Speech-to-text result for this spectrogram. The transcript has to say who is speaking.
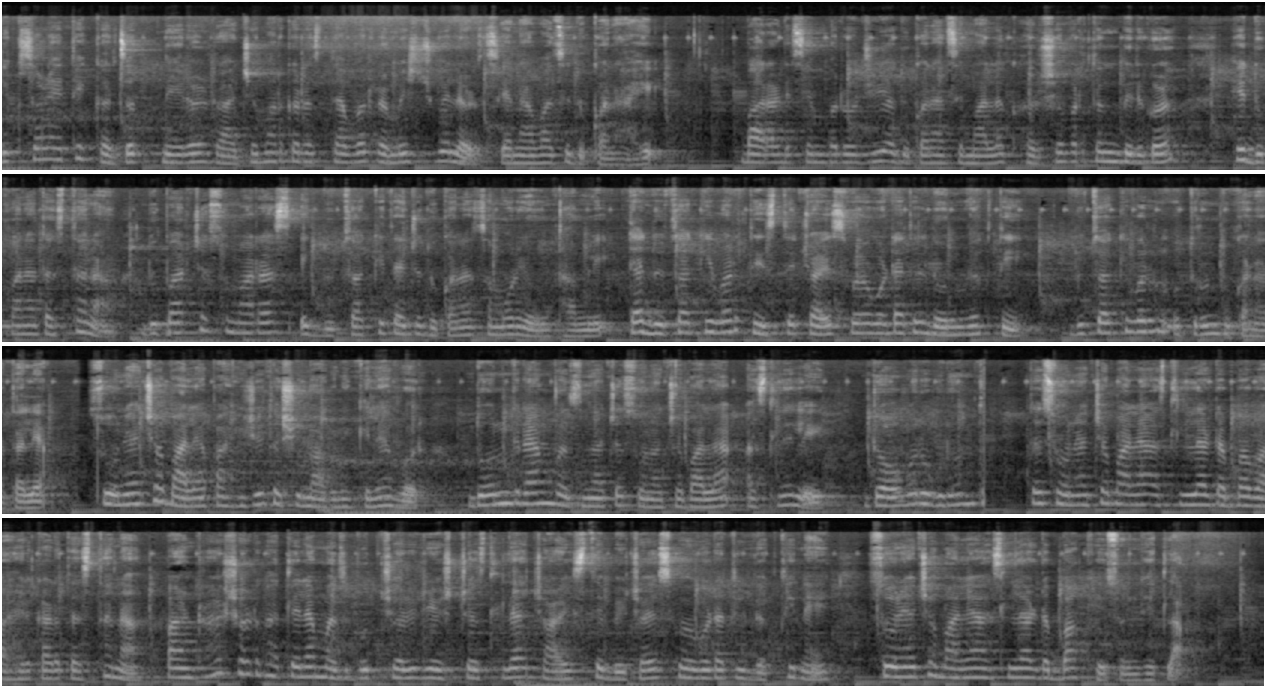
Speaker 1: डिक्सळ येथे कर्जत नेरळ राज्यमार्ग रस्त्यावर रमेश ज्वेलर्स या नावाचे दुकान आहे. बारा डिसेंबर रोजी या दुकानाचे मालक हर्षवर्धन बिरगळ हे दुकानात असताना दुपारच्या सुमारास एक दुचाकी त्याच्या दुकानासमोर येऊन थांबली. त्या दुचाकीवर तीस ते चाळीस वयोगटातील दोन व्यक्ती दुचाकीवरून उतरून दुकानात आल्या. सोन्याच्या बाल्या पाहिजे तशी मागणी केल्यावर दोन ग्रॅम वजनाच्या सोन्याच्या बाल्या असलेले ड्रॉवर उघडून त्या सोन्याच्या बाल्या असलेला डब्बा बाहेर काढत असताना पांढरा शर्ट घातलेल्या मजबूत शरीर यष्टी असलेल्या चाळीस ते बेचाळीस वयोगटातील व्यक्तीने सोन्याच्या बाल्या असलेला डब्बा खेचून घेतला.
